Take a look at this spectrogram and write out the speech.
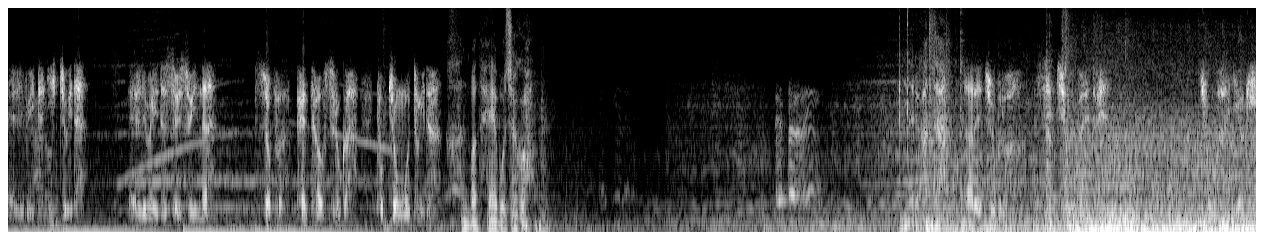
엘리베이터는 이쪽이다. 엘리베이터 쓸 수 있나? 소프, 펜트하우스로 가. 북쪽 모퉁이다. 한번 해보자고. 내려간다. 아래쪽으로 3층 가야 돼. 여기.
